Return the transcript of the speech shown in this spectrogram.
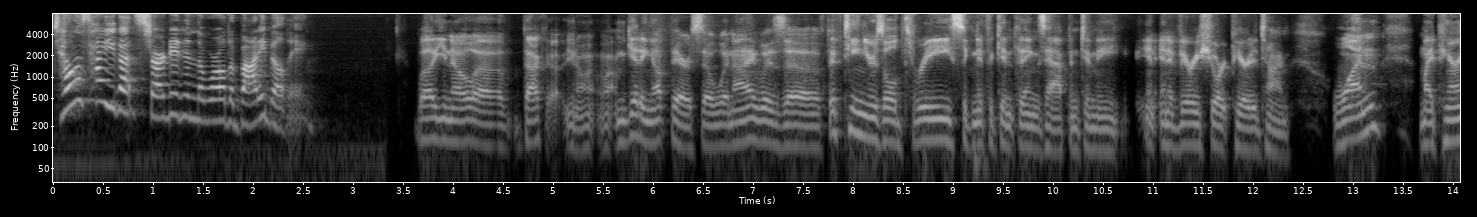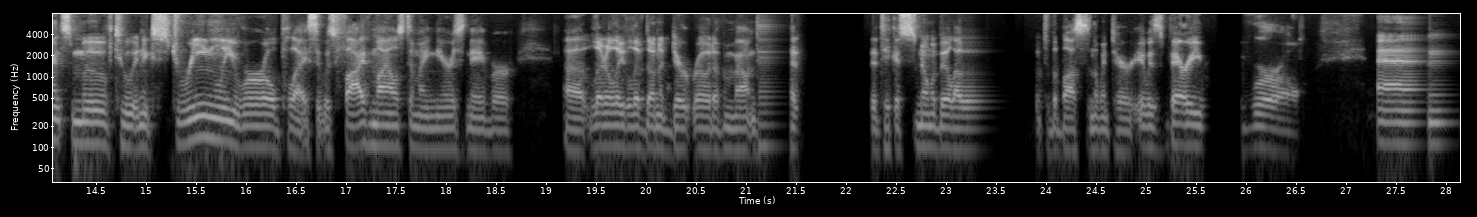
tell us how you got started in the world of bodybuilding. Well, you know, uh, back, you know, I'm getting up there. So when I was uh, 15 years old, three significant things happened to me in, in a very short period of time. One, my parents moved to an extremely rural place. It was five miles to my nearest neighbor. Uh, literally lived on a dirt road of a mountain to take a snowmobile out to the bus in the winter. It was very rural, and,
